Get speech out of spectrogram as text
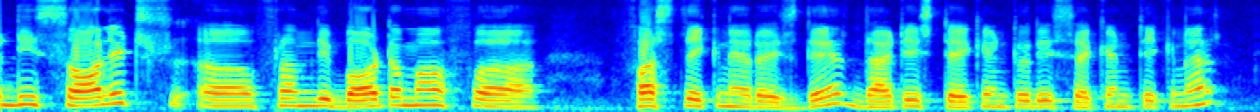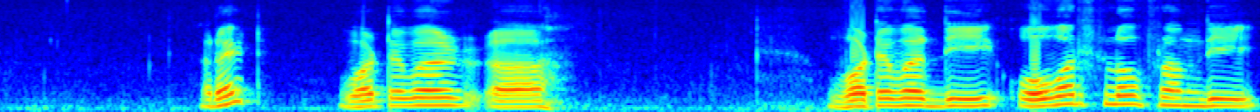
the solids uh, from the bottom of uh, first thickener is there that is taken to the second thickener right. Whatever uh, whatever the overflow from the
